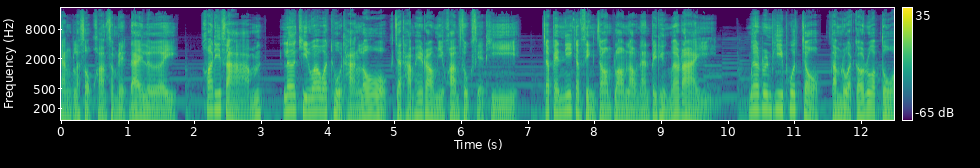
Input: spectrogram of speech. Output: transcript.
ยังประสบความสำเร็จได้เลย ข้อที่ 3 เลิกคิดว่าวัตถุทางโลกจะทำให้เรามีความสุขเสียที จะเป็นหนี้กับสิ่งจอมปลอมเหล่านั้นไปถึงเมื่อไหร่ เมื่อรุ่นพี่พูดจบตำรวจก็รวบตัว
